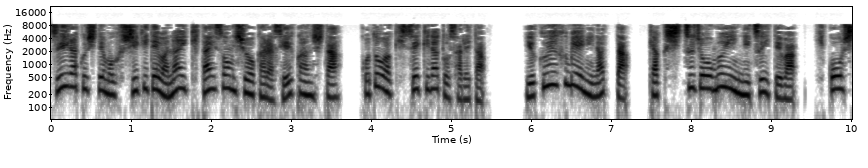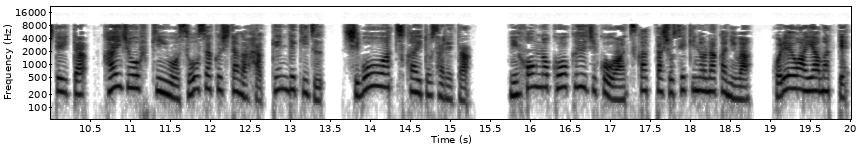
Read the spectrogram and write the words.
墜落しても不思議ではない機体損傷から生還したことは奇跡だとされた。行方不明になった客室乗務員については、飛行していた海上付近を捜索したが発見できず、死亡扱いとされた。日本の航空事故を扱った書籍の中には、これを誤って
